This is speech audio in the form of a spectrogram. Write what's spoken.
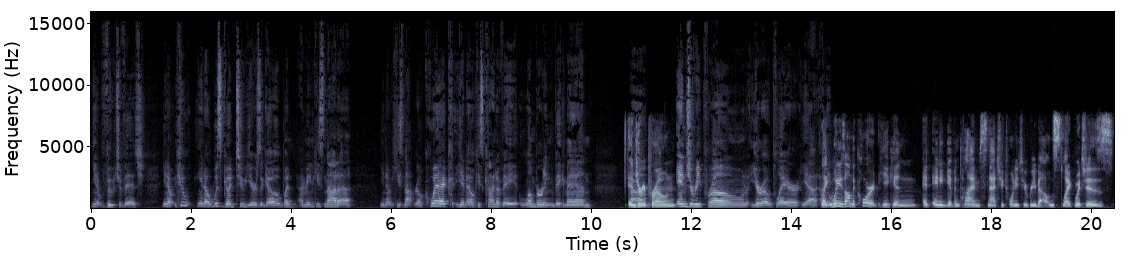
you know Vucevic, you know who you know was good two years ago, but I mean he's not a you know he's not real quick. You know he's kind of a lumbering big man, Injury Um, prone. injury prone Euro player. Yeah, I like mean, when he's on the court, he can at any given time snatch you 22 rebounds, like which is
